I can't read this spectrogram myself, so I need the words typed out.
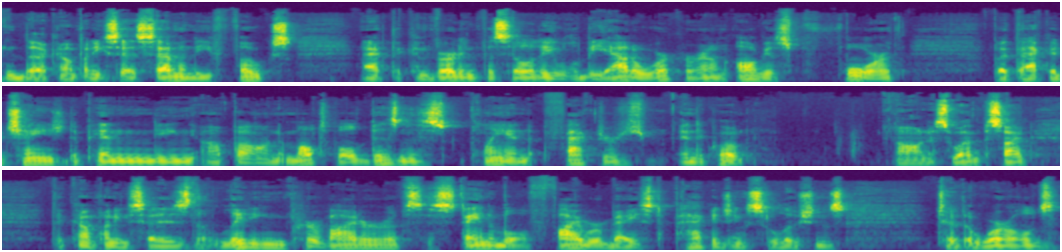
the company says 70 folks at the converting facility will be out of work around August 4th but that could change depending upon multiple business plan factors. End quote. On its website, the company said it is the leading provider of sustainable fiber based packaging solutions to the world's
